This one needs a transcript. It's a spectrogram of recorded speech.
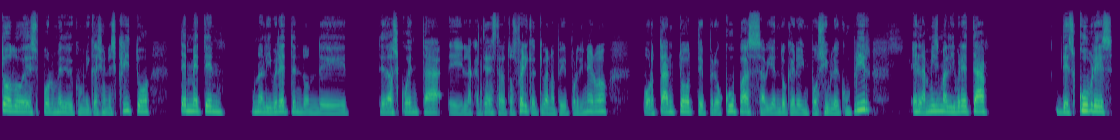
todo es por medio de comunicación escrito, te meten una libreta en donde te das cuenta eh, la cantidad estratosférica que iban a pedir por dinero, por tanto te preocupas sabiendo que era imposible cumplir. En la misma libreta descubres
